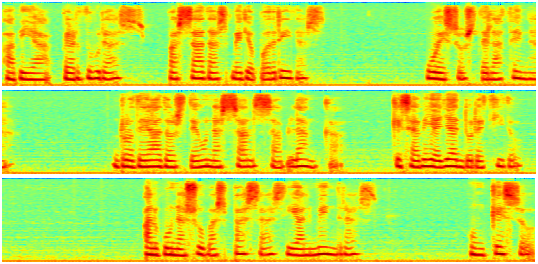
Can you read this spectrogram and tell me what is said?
había verduras pasadas medio podridas, huesos de la cena, rodeados de una salsa blanca que se había ya endurecido, algunas uvas pasas y almendras, un queso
